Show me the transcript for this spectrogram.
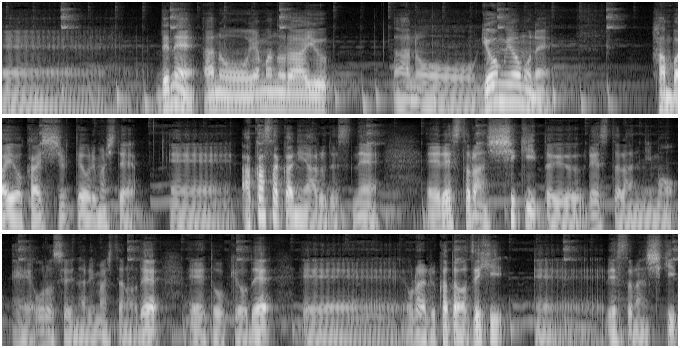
えー、でねあの山のラー油あの業務用もね販売を開始しておりまして、えー、赤坂にあるですねえレストラン四季というレストランにも、えー、おろすようになりましたので、え、東京で、え、おられる方はぜひ、え、レストラン四季、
